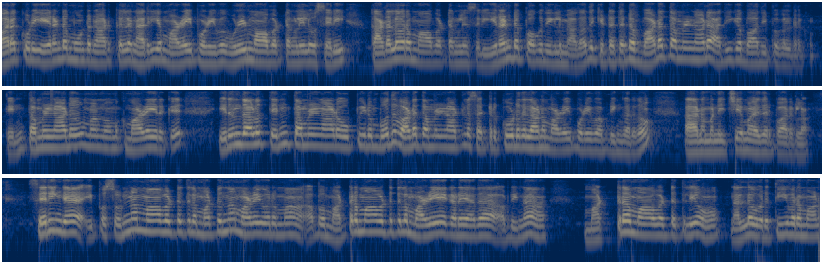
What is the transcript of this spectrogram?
வரக்கூடிய இரண்டு மூன்று நாட்களில் நிறைய மழை பொழிவு உள் மாவட்டங்களிலும் சரி கடலோர மாவட்டங்களிலும் சரி இரண்டு பகுதிகளுமே அதாவது கிட்டத்தட்ட வட தமிழ்நாடு அதிக பாதிப்புகள் இருக்கும். தென் தமிழ்நாடும் நமக்கு மழை இருக்கு. இருந்தாலும் தென் தமிழ்நாடு ஒப்பிடும்போது வட தமிழ்நாட்டில் சற்று கூடுதலான மழை பொழிவு அப்படிங்கிறதும் நம்ம நிச்சயமா எதிர்பார்க்கலாம். சரிங்க இப்போ சொன்ன மாவட்டத்தில் மட்டும்தான் மழை வருமா? அப்போ மற்ற மாவட்டத்தில் மழையே கிடையாதா அப்படின்னா மற்ற மாவட்டத்திலையும் நல்ல ஒரு தீவிரமான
